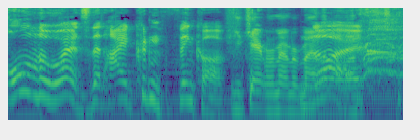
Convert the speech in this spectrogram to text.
all the words that I couldn't think of. You can't remember my little no.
